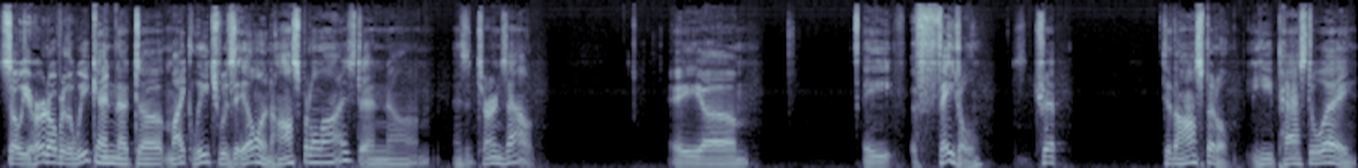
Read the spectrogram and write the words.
So you heard over the weekend that uh, Mike Leach was ill and hospitalized, and um, as it turns out, a um, a fatal trip to the hospital. He passed away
